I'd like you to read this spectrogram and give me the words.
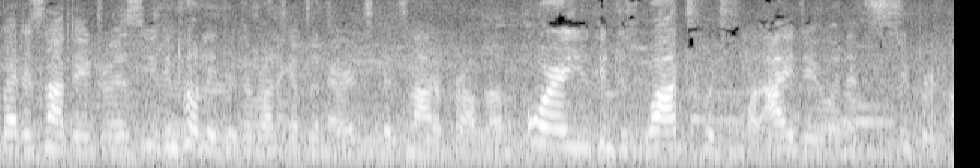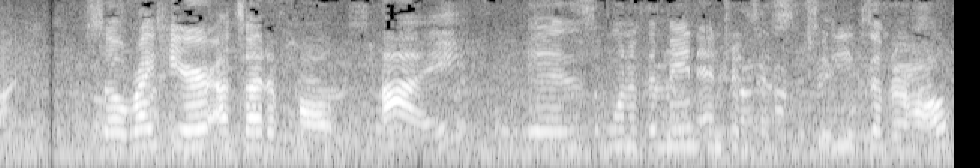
But it's not dangerous. You can totally do the running of the nerds. It's not a problem. Or you can just watch, which is what I do, and it's super fun. So right here outside of Hall I is one of the main entrances to the exhibitor hall.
